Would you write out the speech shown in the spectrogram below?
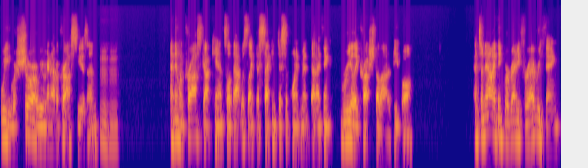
we were sure we were going to have a cross season. Mm-hmm. And then when cross got canceled, that was like the second disappointment that I think really crushed a lot of people. And so now I think we're ready for everything,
